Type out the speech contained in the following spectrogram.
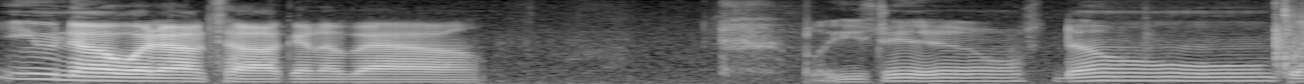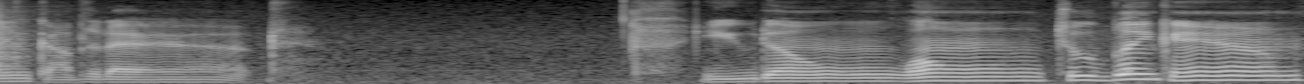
You know what I'm talking about. Please just don't blink Obzedat. You don't want to blink him.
